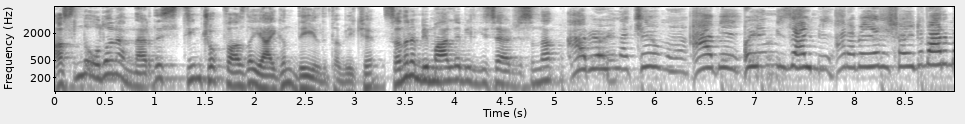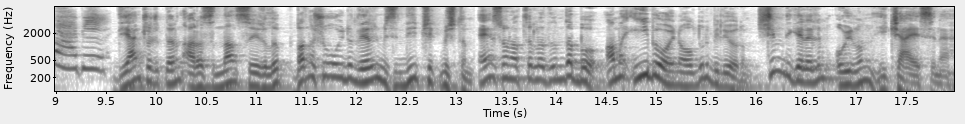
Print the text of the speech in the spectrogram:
Aslında o dönemlerde Steam çok fazla yaygın değildi tabii ki. Sanırım bir mahalle bilgisayarcısından Abi oyun açıyor mu? Abi oyun güzel mi? Araba yarış oyunu var mı abi? diyen çocukların arasından sıyrılıp bana şu oyunu verir misin deyip çıkmıştım. En son hatırladığımda bu ama iyi bir oyun olduğunu biliyordum. Şimdi gelelim oyunun hikayesine.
